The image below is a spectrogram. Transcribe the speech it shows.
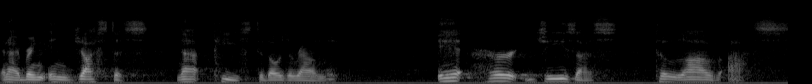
and I bring injustice, not peace, to those around me. It hurt Jesus to love us.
